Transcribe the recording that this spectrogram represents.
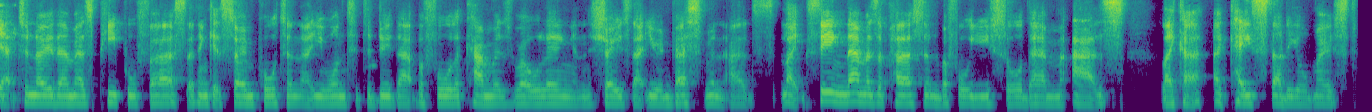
get to know them as people first. I think it's so important that you wanted to do that before the camera's rolling and shows that your investment as like seeing them as a person before you saw them as like a, a case study almost.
